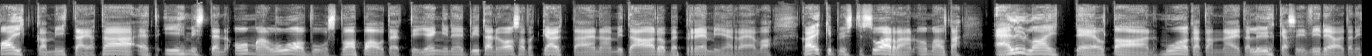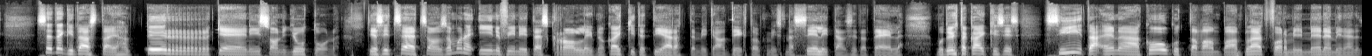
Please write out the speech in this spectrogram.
vaikka mitä. Ja tämä, että ihmisten oma luovuus vapautettiin. Jengin ei pitänyt osata käyttää enää mitään Adobe Premiereä, vaan kaikki pystyi suoraan omalta älylaitteeltaan muokata näitä lyhkäisiä videoita, niin se teki tästä ihan törkeen ison jutun. Ja sitten se, että se on semmoinen infinite scrolli, no kaikki te tiedätte, mikä on TikTok, miksi mä selitän sitä teille. Mutta yhtä kaikki siis siitä enää koukuttavampaan platformiin meneminen,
